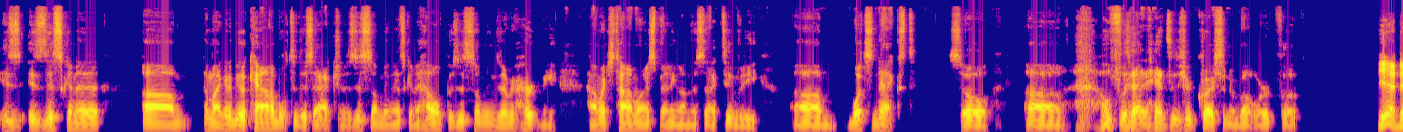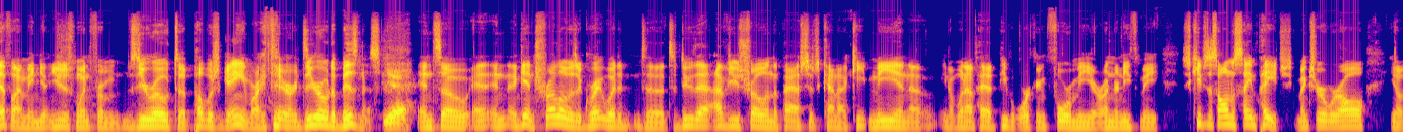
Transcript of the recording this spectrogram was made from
Is, is this going to, um, am I going to be accountable to this action? Is this something that's going to help? Is this something that's going to hurt me? How much time am I spending on this activity? Um, what's next? So uh, hopefully that answers your question about workflow. Yeah, definitely. I mean, you just went from zero to published game right there, zero to business. Yeah. And so, and, and again, Trello is a great way to, to, to do that. I've used Trello in the past just kind of keep me and, uh, you know, when I've had people working for me or underneath me, just keeps us all on the same page. Make sure we're all, you know,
